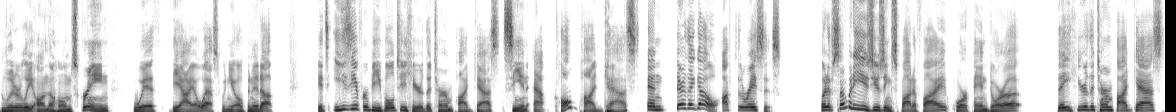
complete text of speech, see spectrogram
literally on the home screen with the iOS when you open it up. It's easy for people to hear the term podcast, see an app called podcast, and there they go, off to the races. But if somebody is using Spotify or Pandora, they hear the term podcast,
